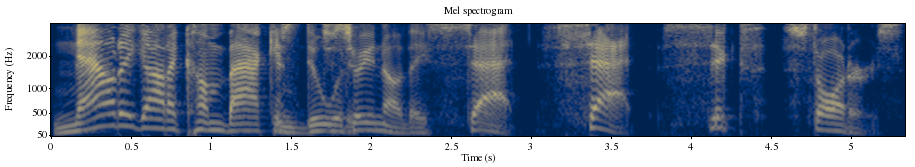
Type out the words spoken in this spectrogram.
Now they got to come back and do Just it. so you know, they sat sat six starters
